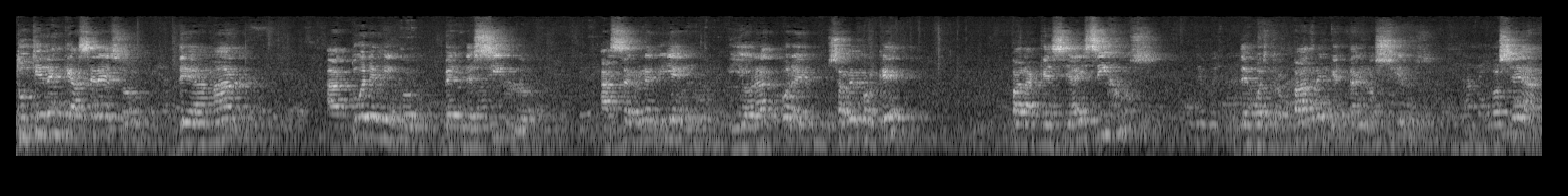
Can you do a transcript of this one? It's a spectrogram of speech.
Tú tienes que hacer eso de amar a tu enemigo, bendecirlo, hacerle bien y orar por él. ¿Sabe por qué? para que seáis hijos de vuestro Padre que está en los cielos. O sea,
